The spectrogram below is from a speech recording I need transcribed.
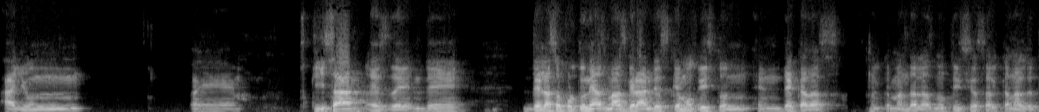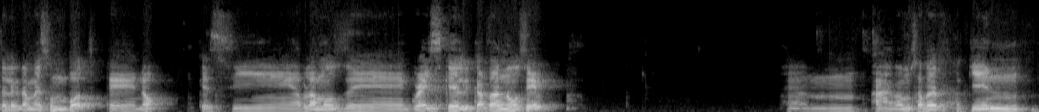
Hay un, eh, quizá es de, las oportunidades más grandes que hemos visto en, décadas. El que manda las noticias al canal de Telegram es un bot. Eh, no, que si hablamos de Grayscale Cardano, sí, ah, vamos a ver aquí en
